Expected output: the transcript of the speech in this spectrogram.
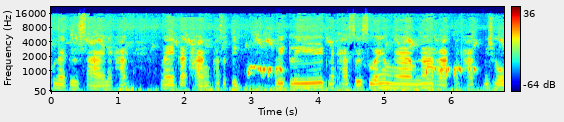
คุณนายตื่นสายนะคะ ในกระถางพลาสติกเล็กๆนะคะ สวยๆงามๆน่ารักนะคะคุณผู้ชม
